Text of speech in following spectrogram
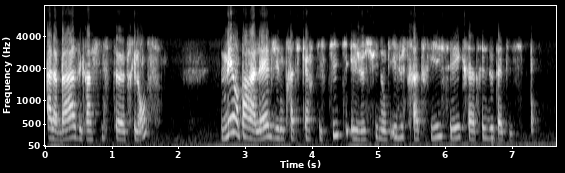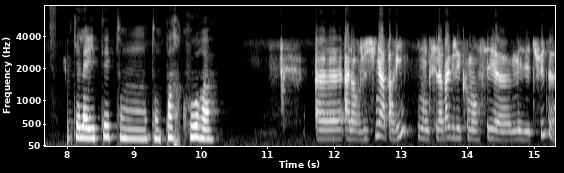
à la base graphiste freelance. Mais en parallèle, j'ai une pratique artistique et je suis donc illustratrice et créatrice de tapis. Quel a été ton, ton parcours? Euh, alors, je suis née à Paris, donc c'est là-bas que j'ai commencé euh, mes études.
